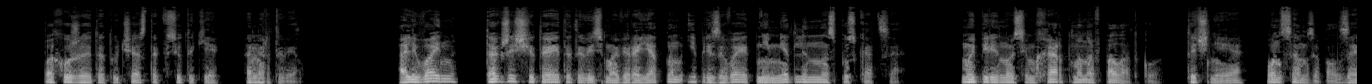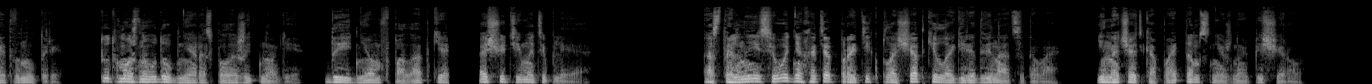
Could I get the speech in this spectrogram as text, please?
Похоже, этот участок все-таки омертвел. Альвайн также считает это весьма вероятным и призывает немедленно спускаться. Мы переносим Хартмана в палатку, точнее, он сам заползает внутрь, Тут можно удобнее расположить ноги, да и днем в палатке ощутимо теплее. Остальные сегодня хотят пройти к площадке лагеря 12-го и начать копать там снежную пещеру.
